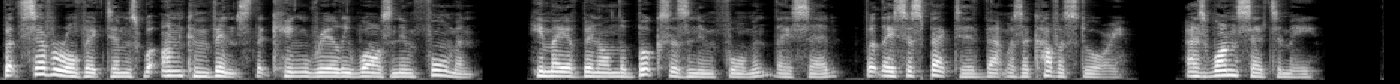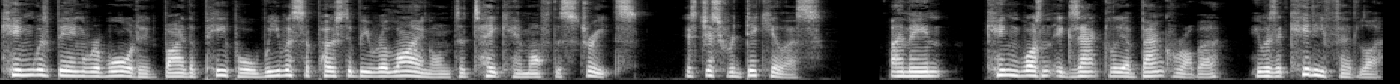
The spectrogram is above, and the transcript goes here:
But several victims were unconvinced that King really was an informant. He may have been on the books as an informant, they said, but they suspected that was a cover story. As one said to me, King was being rewarded by the people we were supposed to be relying on to take him off the streets. It's just ridiculous. I mean, King wasn't exactly a bank robber, he was a kiddie fiddler.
